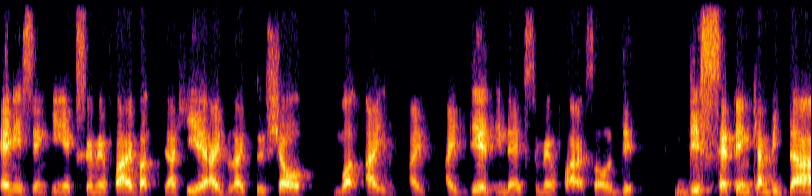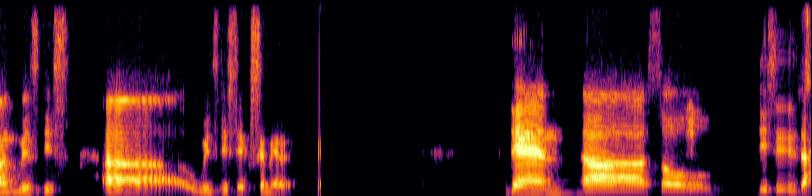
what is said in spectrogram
anything in XML file, but uh, here I'd like to show what I, I, I did in the XML file. So this, this setting can be done with this, uh, with this XML. Then, uh, so this is the,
